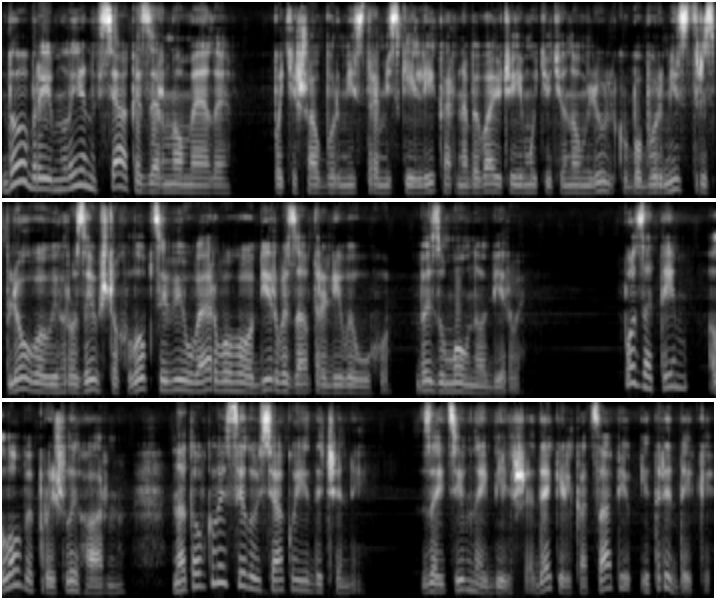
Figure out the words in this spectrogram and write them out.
Добрий млин всяке зерно меле, потішав бурмістра міський лікар, набиваючи йому тютюном люльку, бо бурмістр спльовував і грозив, що хлопцеві у вервого обірве завтра ліве ухо. Безумовно обірве. Поза тим лови пройшли гарно, натовкли силу всякої дичини. Зайців найбільше, декілька цапів і три дики.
